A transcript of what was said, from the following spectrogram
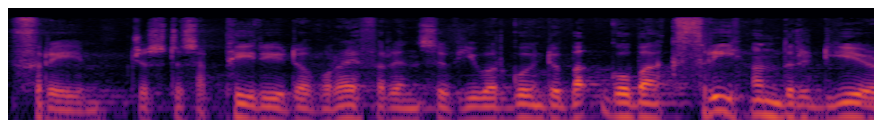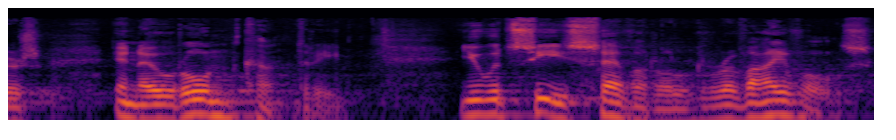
frame just as a period of reference. If you were going to go back 300 years in our own country, you would see several revivals,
